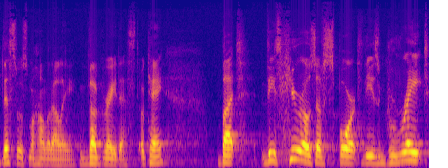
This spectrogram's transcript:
this was Muhammad Ali, the greatest, okay? But these heroes of sport, these great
